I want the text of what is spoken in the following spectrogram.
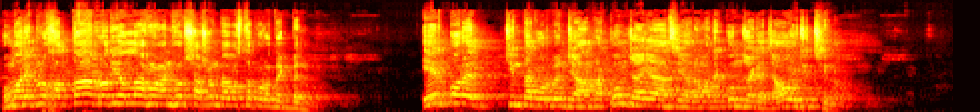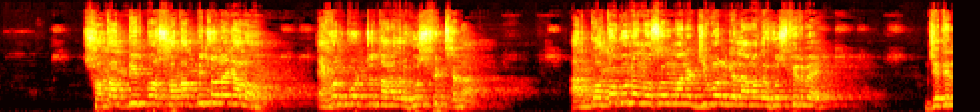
উমর ইবরু খত্তাব রদিয়াল্লাহ আনহুর শাসন ব্যবস্থা পরে দেখবেন। এরপরে চিন্তা করবেন যে আমরা কোন জায়গায় আছি আর আমাদের কোন জায়গায় যাওয়া উচিত ছিল। শতাব্দীর পর শতাব্দী চলে গেল, এখন পর্যন্ত আমাদের হুঁশ ফিরছে না। আর কতগুলো মুসলমানের জীবন গেলে আমাদের হুঁশ ফিরবে? যেদিন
